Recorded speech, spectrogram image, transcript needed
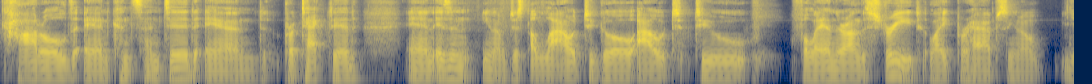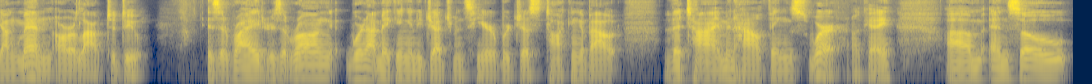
coddled and consented and protected and isn't, you know, just allowed to go out to philander on the street like perhaps, you know, young men are allowed to do. Is it right or is it wrong? We're not making any judgments here. We're just talking about the time and how things were. Okay. Um, and so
